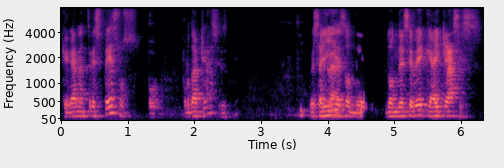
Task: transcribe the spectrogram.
que ganan tres pesos por, por dar clases. Pues ahí es donde, donde se ve que hay clases.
